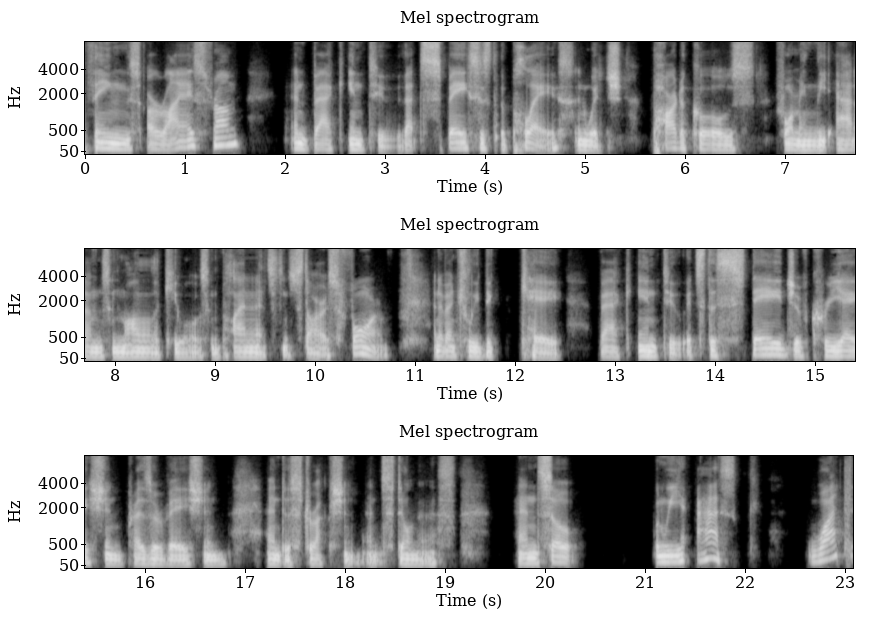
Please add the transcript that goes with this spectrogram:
things arise from and back into. That space is the place in which particles forming the atoms and molecules and planets and stars form and eventually decay back into. It's the stage of creation, preservation, and destruction and stillness. And so when we ask, what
